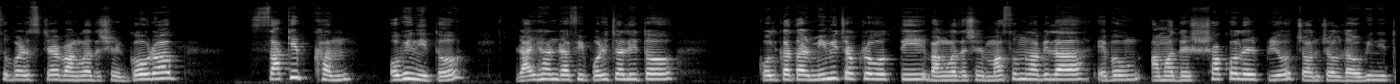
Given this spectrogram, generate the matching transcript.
সুপারস্টার বাংলাদেশের গৌরব। সাকিব খান অভিনীত, রাইহান রাফি পরিচালিত, কলকাতার মিমি চক্রবর্তী, বাংলাদেশের মাসুম নাবিলা এবং আমাদের সকলের প্রিয় চঞ্চলদা অভিনীত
